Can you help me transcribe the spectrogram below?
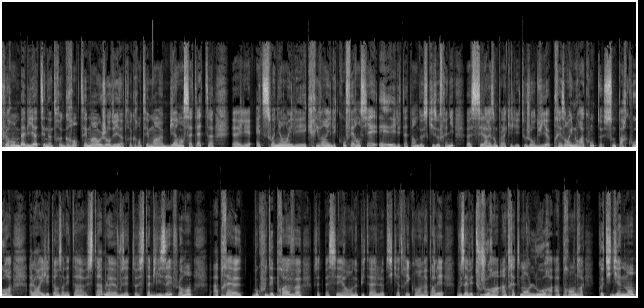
Florent Babillotte est notre grand témoin aujourd'hui, notre grand témoin bien dans sa tête. Euh, il est aide-soignant, il est écrivain, il est conférencier et, il est atteint de schizophrénie. Euh, C'est la raison pour laquelle il est aujourd'hui euh, présent. Il nous raconte son parcours. Alors, il est dans un état stable. Vous êtes stabilisé, Florent. Après beaucoup d'épreuves, vous êtes passé en hôpital psychiatrique, on en a parlé. Vous avez toujours un, traitement lourd à prendre quotidiennement.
